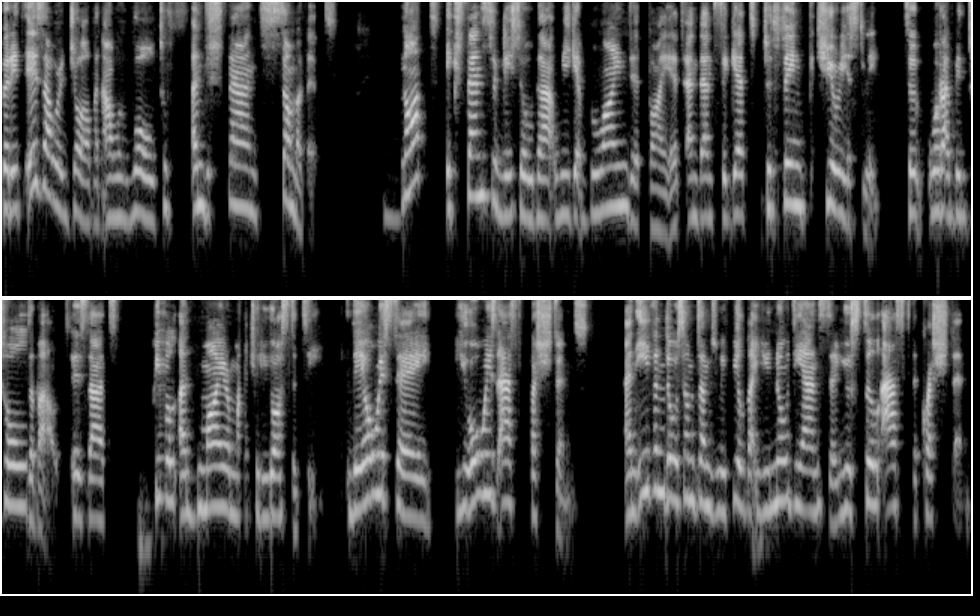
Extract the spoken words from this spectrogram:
but it is our job and our role to understand some of it not extensively so that we get blinded by it and then forget to think curiously. So, what I've been told about is that people admire my curiosity. They always say, You always ask questions. And even though sometimes we feel that you know the answer, you still ask the question.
